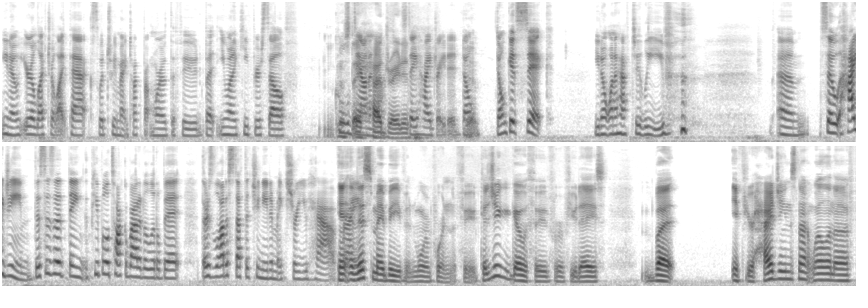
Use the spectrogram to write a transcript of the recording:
you know your electrolyte packs, which we might talk about more with the food. But you want to keep yourself you cool stay down hydrated enough. Stay hydrated. Don't Yep. don't get sick. You don't want to have to leave. um. So hygiene. This is a thing. People talk about it a little bit. There's a lot of stuff that you need to make sure you have. and, right? and this may be even more important than food because you could go with food for a few days but if your hygiene's not well enough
